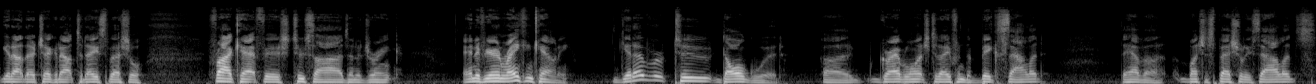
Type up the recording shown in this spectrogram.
Get out there, check it out. Today's special: fried catfish, two sides, and a drink. And if you're in Rankin County, get over to Dogwood. Uh, grab lunch today from the Big Salad. They have a bunch of specialty salads.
